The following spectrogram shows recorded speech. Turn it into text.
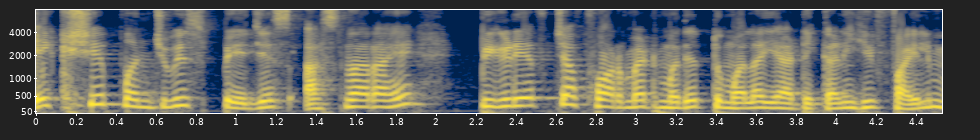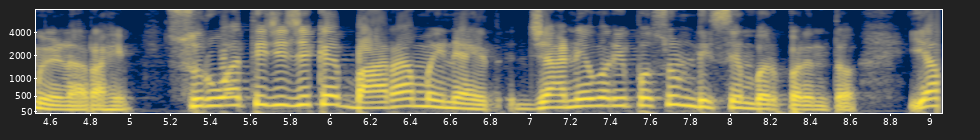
एकशे पंचवीस पेजेस असणार आहे. पी डी एफच्या फॉर्मॅटमध्ये तुम्हाला या ठिकाणी ही फाईल मिळणार आहे. सुरुवातीचे जे काही बारा महिने आहेत जानेवारीपासून डिसेंबरपर्यंत या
